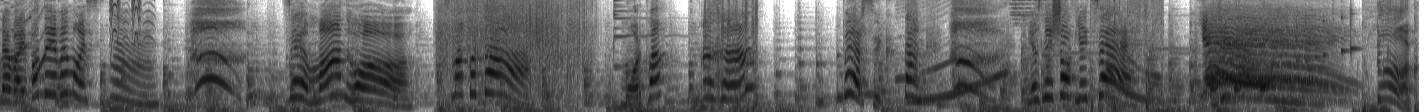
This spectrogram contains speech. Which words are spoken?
Давай подивимось. М. Це манго. Смакота. Морква? Ага. Персик. Так. Я знайшов яйце. Є! Так!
